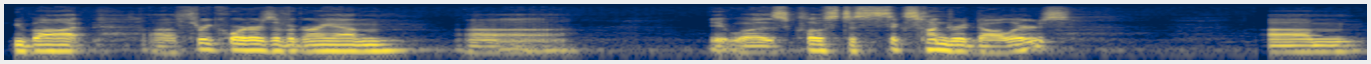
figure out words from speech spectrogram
if you bought uh, three quarters of a gram, uh, it was close to $600. Um,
